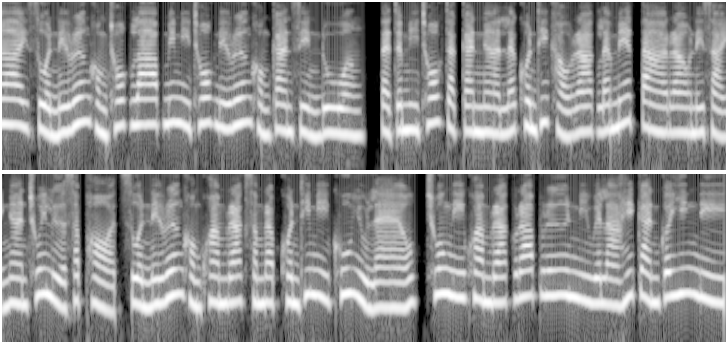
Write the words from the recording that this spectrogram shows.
ง่าย ๆ ส่วนในเรื่องของโชคลาภไม่มีโชคในเรื่องของการเสี่ยงดวงแต่จะมีโชคจากการงานและคนที่เขารักและเมตตาเราในสายงานช่วยเหลือซัพพอร์ต ส่วนในเรื่องของความรักสำหรับคนที่มีคู่อยู่แล้ว ช่วงนี้ความรักราบรื่นมีเวลาให้กันก็ยิ่งดี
